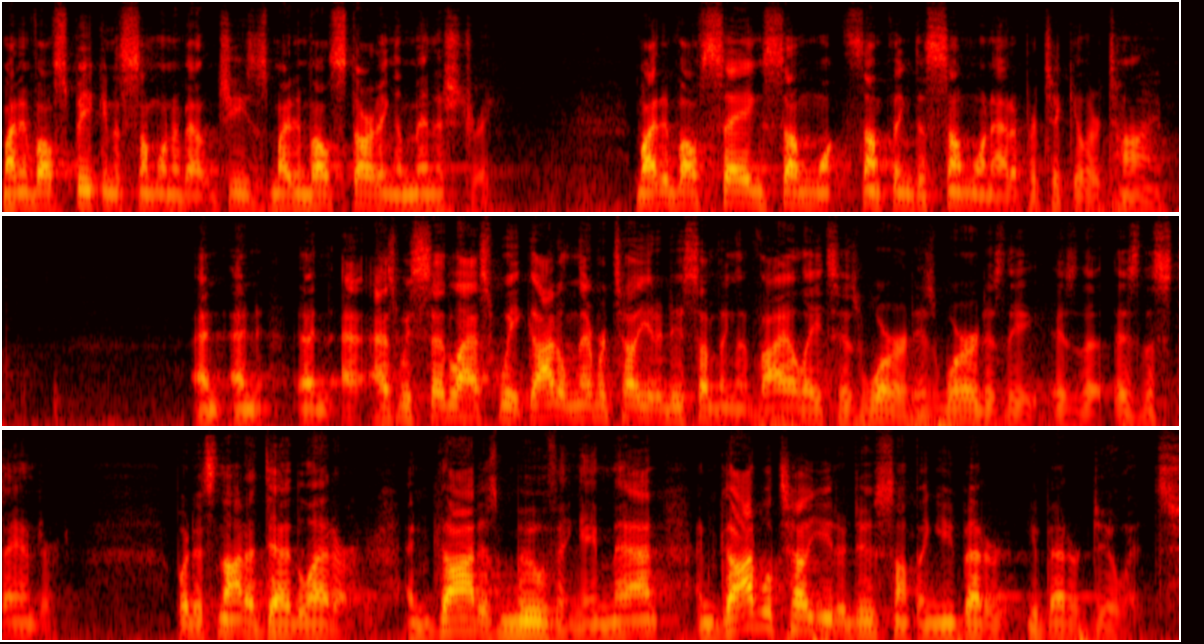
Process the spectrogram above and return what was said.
Might involve speaking to someone about Jesus, might involve starting a ministry, might involve saying someone, something to someone at a particular time. And, and, and as we said last week, God will never tell you to do something that violates His word. His word is the, is the, is the standard. But it's not a dead letter. And God is moving, amen? And God will tell you to do something, you better, you better do it.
